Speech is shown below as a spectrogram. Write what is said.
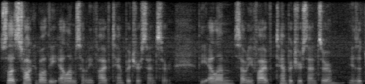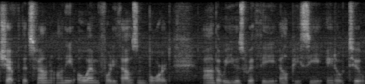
so let's talk about the LM75 temperature sensor. The LM75 temperature sensor is a chip that's found on the OM40000 board uh, that we use with the LPC 802.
